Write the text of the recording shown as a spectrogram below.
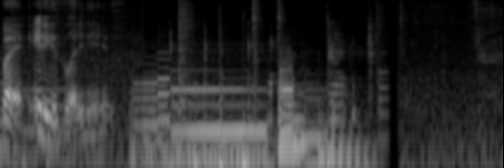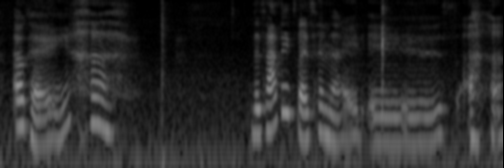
But it is what it is. Okay. the topic for tonight is.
